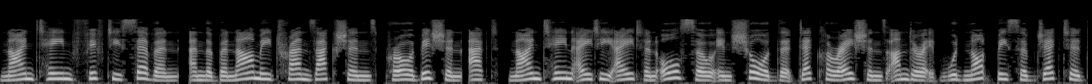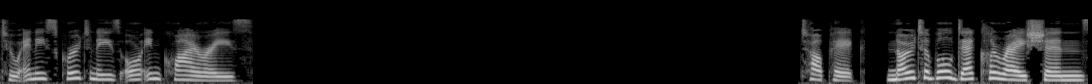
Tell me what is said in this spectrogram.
1957, and the Benami Transactions Prohibition Act, 1988 and also ensured that declarations under it would not be subjected to any scrutinies or inquiries. Notable declarations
